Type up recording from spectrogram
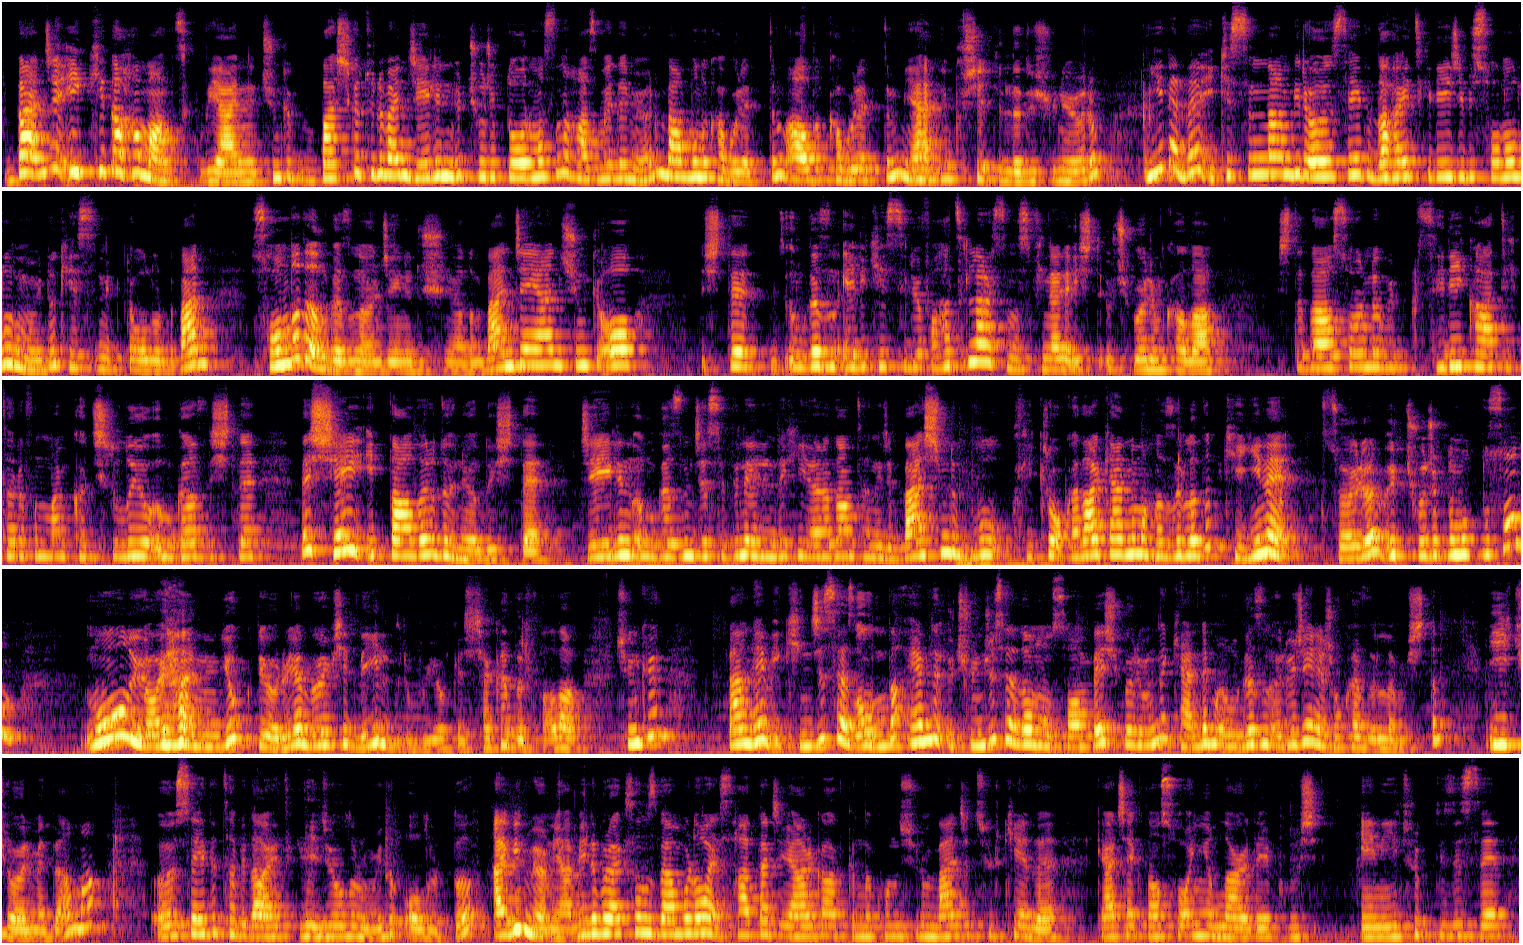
Bence ilki daha mantıklı yani. Çünkü başka türlü ben Ceylin'in 3 çocuk doğurmasını hazmedemiyorum. Ben bunu kabul ettim. Aldım kabul ettim. Yani bu şekilde düşünüyorum. Yine de ikisinden biri ölseydi daha etkileyici bir son olur muydu? Kesinlikle olurdu. Ben sonda da Ilgaz'ın öleceğini düşünüyordum. Bence yani çünkü o işte Ilgaz'ın eli kesiliyor falan. Hatırlarsınız finale işte 3 bölüm kala. İşte daha sonra bir seri katil tarafından kaçırılıyor Ilgaz işte. Ve şey iddiaları dönüyordu işte. Ceylin Ilgaz'ın cesedini elindeki yaradan tanıyacak. Ben şimdi bu fikri o kadar kendime hazırladım ki yine söylüyorum 3 çocuklu mutlu son ne oluyor yani yok diyorum ya böyle bir şey değildir bu yok ya şakadır falan. Çünkü ben hem ikinci sezonda hem de üçüncü sezonun son 5 bölümünde kendimi Ilgaz'ın öleceğine çok hazırlamıştım. İyi ki ölmedi ama ölseydi tabii daha etkileyici olur muydu? Olurdu. Ay bilmiyorum ya beni bıraksanız ben burada var ya saatlerce yargı hakkında konuşurum. Bence Türkiye'de gerçekten son yıllarda yapılmış en iyi Türk dizisi,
